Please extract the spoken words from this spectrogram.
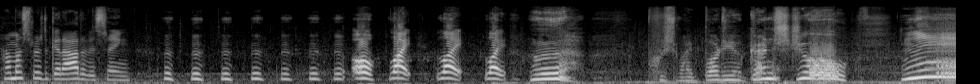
How am I supposed to get out of this thing? oh, light, light, light. Push my body against you. Mm.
